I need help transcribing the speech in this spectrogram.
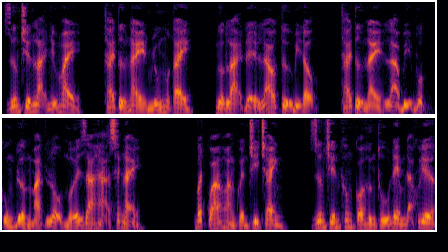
Dương chiến lại nhíu mày, thái tử này nhúng một tay, ngược lại để lao tử bị động, thái tử này là bị buộc cùng đường mạt lộ mới ra hạ sách này. Bất quá hoàng quyền chi tranh, dương chiến không có hứng thú đêm đã khuya.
